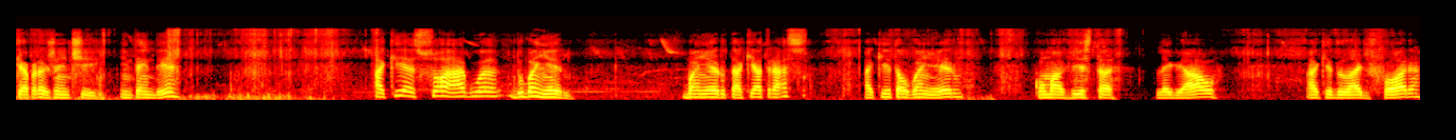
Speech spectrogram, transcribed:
que é para a gente entender. Aqui é só água do banheiro. O banheiro está aqui atrás. Aqui está o banheiro, com uma vista legal, aqui do lado de fora.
